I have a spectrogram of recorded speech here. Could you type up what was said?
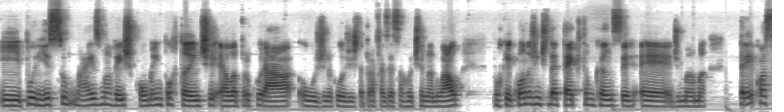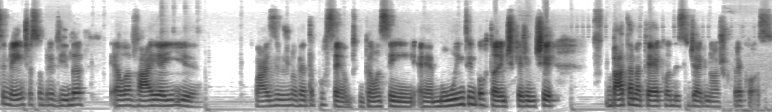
E por isso, mais uma vez, como é importante ela procurar o ginecologista para fazer essa rotina anual, porque quando a gente detecta um câncer é, de mama precocemente, a sobrevida ela vai aí quase uns 90%. Então, assim, é muito importante que a gente bata na tecla desse diagnóstico precoce.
